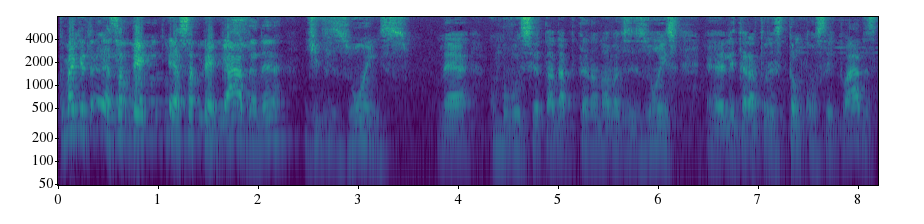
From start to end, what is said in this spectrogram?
Como é que essa, pe- essa pegada né, de visões, né, como você está adaptando a novas visões, eh, literaturas tão conceituadas.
